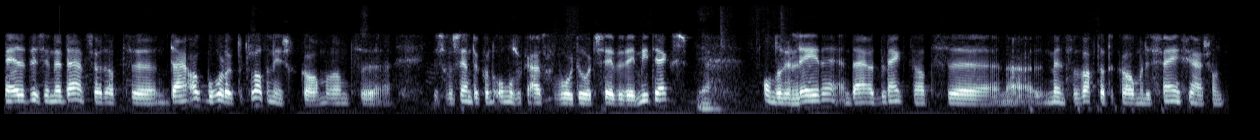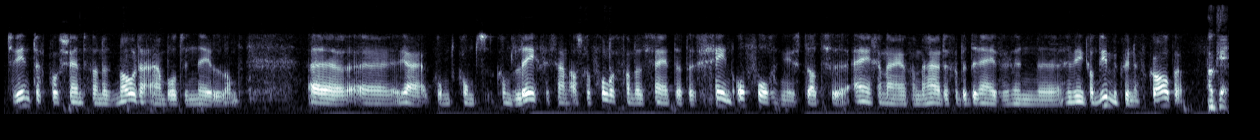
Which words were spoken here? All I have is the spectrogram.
Nee, het is inderdaad zo dat uh, daar ook behoorlijk de klatten is gekomen. Want uh, er is recent ook een onderzoek uitgevoerd door het CBW Mitex. Ja. Onder hun leden. En daaruit blijkt dat uh, nou, men verwacht dat de komende vijf jaar zo'n 20% van het modeaanbod in Nederland ja, komt, komt, komt leeg te staan als gevolg van het feit dat er geen opvolging is. Dat uh, eigenaren van de huidige bedrijven hun, hun winkel niet meer kunnen verkopen. Oké, okay,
